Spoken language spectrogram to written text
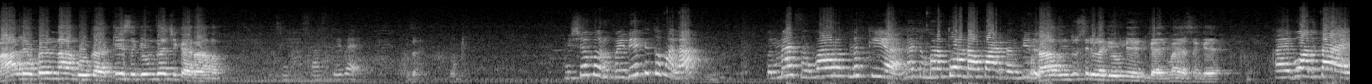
आले ना गो काय केस घेऊन जायची काय राहणार असते बाय. जा, उठ. मी शंभर रुपये देते तुम्हाला पण माझ्या संग वावरात नक्की या नाही तर मला तोंडाव पाडतात मग तिथं. अजून दुसरीला घेऊन येईन काय माझ्या संग? काय बोलताय?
